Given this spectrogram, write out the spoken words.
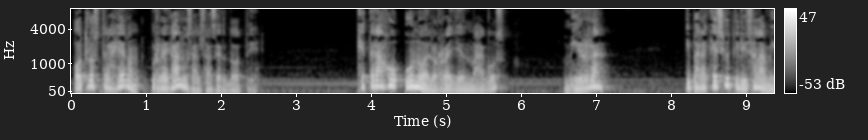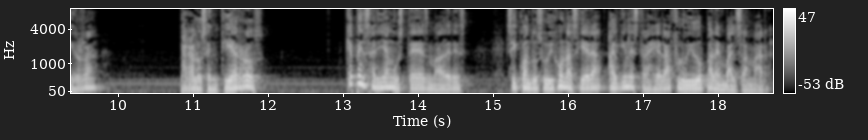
otros trajeron regalos al sacerdote. ¿Qué trajo uno de los reyes magos? Mirra. ¿Y para qué se utiliza la mirra? Para los entierros. ¿Qué pensarían ustedes, madres, si cuando su hijo naciera alguien les trajera fluido para embalsamar?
